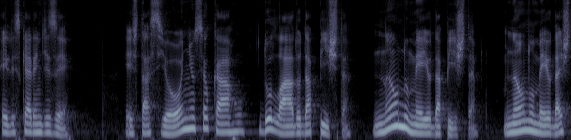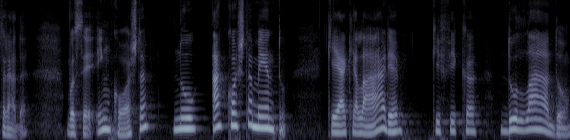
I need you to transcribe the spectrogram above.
eles querem dizer estacione o seu carro do lado da pista, não no meio da pista, não no meio da estrada. Você encosta no acostamento, que é aquela área que fica do lado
